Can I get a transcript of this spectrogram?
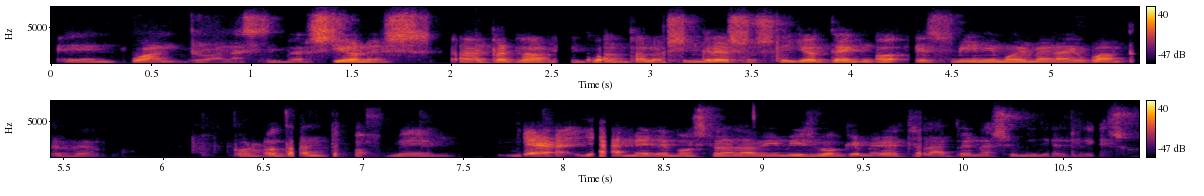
en cuanto a las inversiones, ah, perdón, en cuanto a los ingresos que yo tengo es mínimo y me da igual perderlo. Por lo tanto, ya, ya me he demostrado a mí mismo que merece la pena asumir el riesgo.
